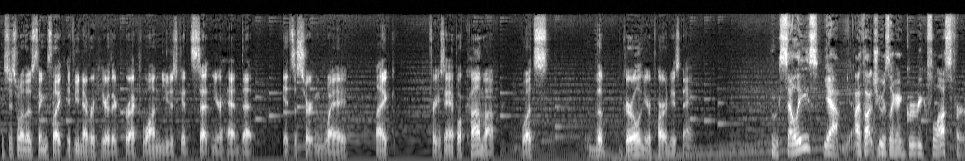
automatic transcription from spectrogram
It's just one of those things like if you never hear the correct one, you just get set in your head that it's a certain way. Like, for example, Kama. What's the girl in your party's name? Who, Celes? Yeah, I thought she was like a Greek philosopher,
